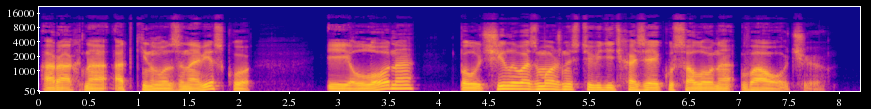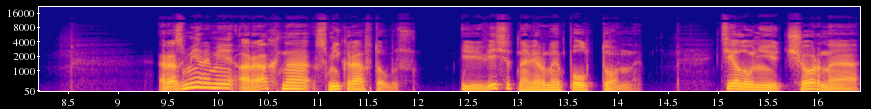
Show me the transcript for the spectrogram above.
Арахна откинула занавеску, и Лона получила возможность увидеть хозяйку салона воочию. Размерами Арахна с микроавтобус и весит, наверное, полтонны. Тело у нее черное,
